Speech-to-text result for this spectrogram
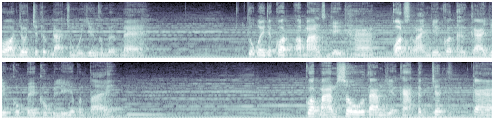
គាត់យកចិត្តទុកដាក់ជាមួយយើងកម្រិតណា ទោះបីតែគាត់អត់បាននិយាយថាគាត់ស្រឡាញ់យើងគាត់ត្រូវការយើងគ្រប់ពេលគ្រប់វេលាប៉ុន្តែគាត់បានសូតាមរយៈការទឹកចិត្តការ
